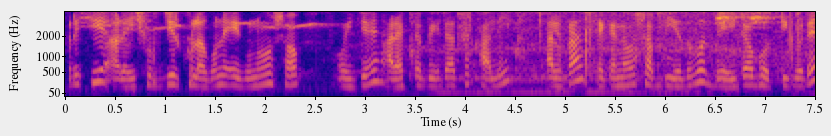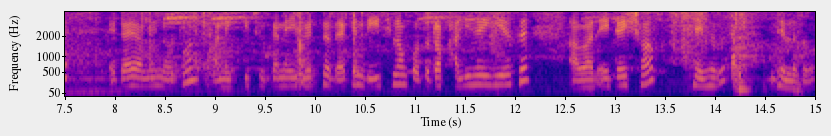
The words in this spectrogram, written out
করেছি আর এই সবজির খোলাগুলো, এগুলো সব ওই যে আর একটা বেড আছে খালি, হালকা, সেখানেও সব দিয়ে দেবো। এইটাও ভর্তি করে এটাই আমি নতুন। অনেক কিছু কেন এই বেডটা দেখেন, দিয়েছিলাম, কতটা খালি হয়ে গিয়েছে। আবার এটাই সব, এইভাবে ঢেলে দেবো।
